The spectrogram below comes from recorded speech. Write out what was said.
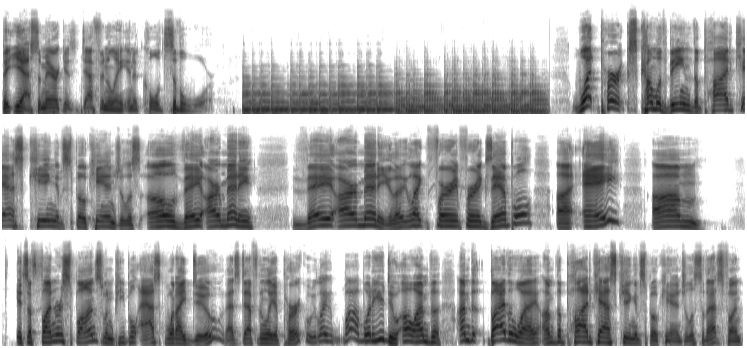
But yes, America is definitely in a cold civil war. What perks come with being the podcast king of Spokangeles? Oh, they are many. They are many. Like, like for for example, uh, a um, it's a fun response when people ask what I do. That's definitely a perk. We're like, Bob, what do you do? Oh, I'm the I'm the. By the way, I'm the podcast king of Spokangeles, so that's fun.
